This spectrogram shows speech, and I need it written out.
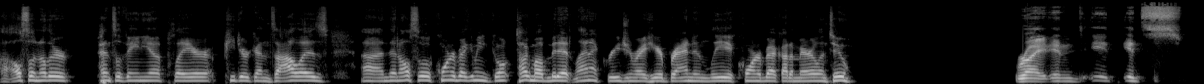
Uh, also another Pennsylvania player, Peter Gonzalez, uh, and then also a cornerback. I mean, go, talking about Mid Atlantic region right here, Brandon Lee, a cornerback out of Maryland too. Right, and it, it's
